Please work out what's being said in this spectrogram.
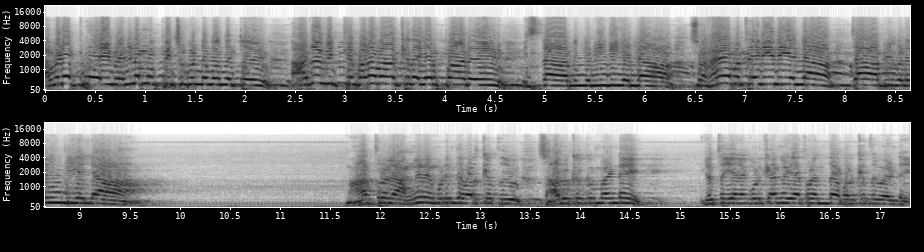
അവിടെ പോയി വെള്ളം ഒപ്പിച്ചു കൊണ്ടുവന്നിട്ട് അത് വിറ്റ് പണമാക്കുന്ന ഏർപ്പാട്. ഇസ്ലാമിന്റെ രീതിയല്ല സ്വഹാബത്തെ രീതിയല്ല താബിയുടെ രീതിയല്ല. മാത്രമല്ല അങ്ങനെ മുടിന്റെ വർക്കത്ത് സാധുക്കൾക്കും വേണ്ടേ? ഇരുപത്തയ്യായിരം കൊടുക്കാൻ കഴിയാത്ത എന്താ വർക്കത്ത് വേണ്ടേ?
